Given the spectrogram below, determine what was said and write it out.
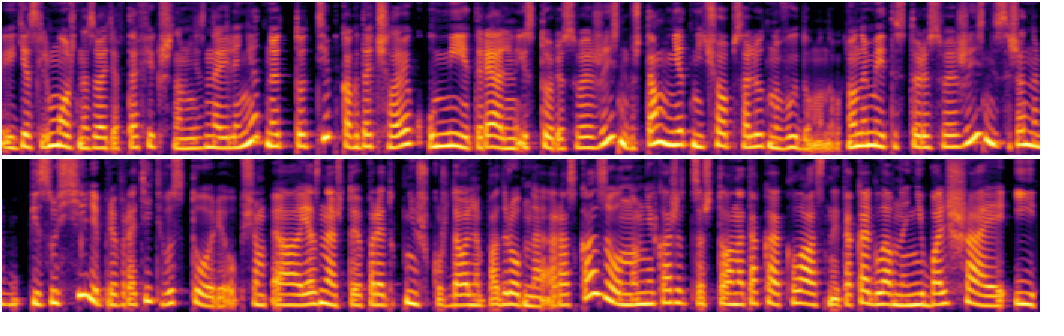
если можно назвать автофикшеном, не знаю или нет, но это тот тип, когда человек умеет реально историю своей жизни, потому что там нет ничего абсолютно выдуманного. Он умеет историю своей жизни совершенно без усилий превратить в историю. В общем, э, я знаю, что я про эту книжку уже довольно подробно рассказывала, но мне кажется, что она такая классная, такая, главное, небольшая, и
